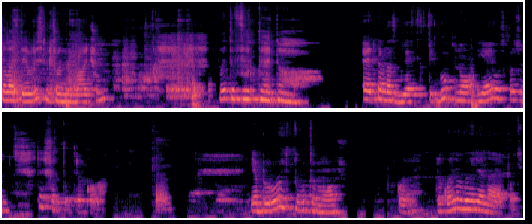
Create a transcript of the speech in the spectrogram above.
На вас дивлюсь, нічого не бачу. Вот, вот это. Это у нас блеск губ, но я его использую. Та що тут другого. Я беру і тут можу. Прикольно. Прикольно виглядає потім.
